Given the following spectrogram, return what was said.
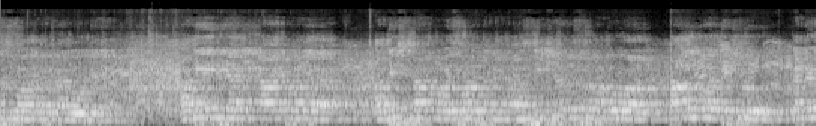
ಸುಸ್ವಾಗತವನ್ನು ಕೋರುತ್ತೇನೆ. ಅದೇ ರೀತಿಯಾಗಿ ಕಾರ್ಯಕ್ರಮದ ಅಧ್ಯಕ್ಷ ಸ್ಥಾನ ವಹಿಸಿಕೊಂಡಿರ್ತಕ್ಕಂತಹ ಶ್ರೀ ಶರಣ ಭಗವಾಲ್ ತಾಲೂಕು ಅಧ್ಯಕ್ಷರು, ಕನ್ನಡ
